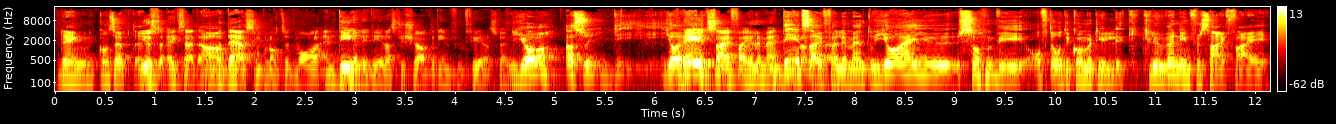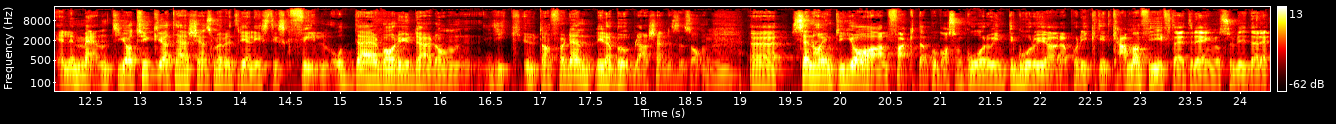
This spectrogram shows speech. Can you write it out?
Regnkonceptet. Just exakt, att Ja. det var det som på något sätt var en del i deras försök att infiltrera Sverige. Ja, alltså... Det, jag det är ju ett sci-fi element. Det är ett sci-fi element och jag är ju, som vi ofta återkommer till, kluven inför sci-fi element. Jag tycker ju att det här känns som en väldigt realistisk film och där var det ju där de gick utanför den lilla bubblan kändes det som. Mm. Eh, sen har ju inte jag all fakta på vad som går och inte går att göra på riktigt. Kan man förgifta ett regn och så vidare.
